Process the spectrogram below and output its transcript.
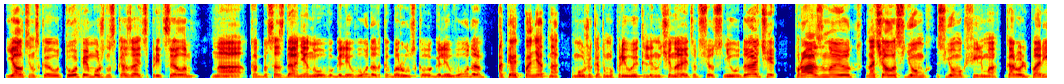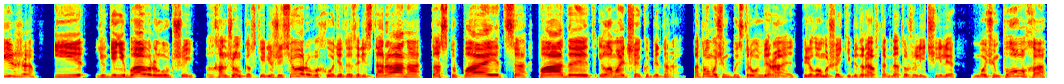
Ялтинская утопия, можно сказать, с прицелом на как бы создание нового Голливуда, как бы русского Голливуда. Опять, понятно, мы уже к этому привыкли, начинается все с неудачи. Празднуют начало съемок, съемок фильма «Король Парижа», и Евгений Бауэр, лучший ханжонковский режиссер, выходит из ресторана, оступается, падает и ломает шейку бедра. Потом очень быстро умирает. Переломы шейки бедра тогда тоже лечили очень плохо,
